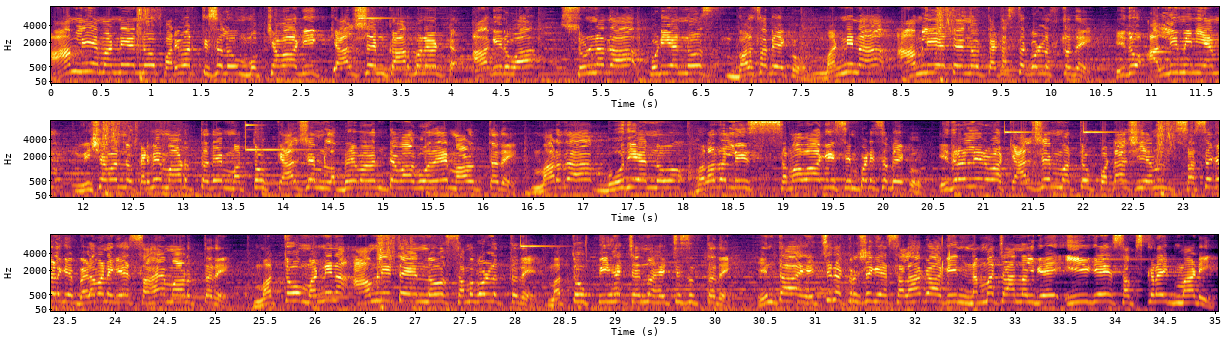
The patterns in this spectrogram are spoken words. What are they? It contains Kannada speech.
ಆಮ್ಲೀಯ ಮಣ್ಣೆಯನ್ನು ಪರಿವರ್ತಿಸಲು ಮುಖ್ಯವಾಗಿ ಕ್ಯಾಲ್ಸಿಯಂ ಕಾರ್ಬೊನೇಟ್ ಆಗಿರುವ ಸುಣ್ಣದ ಪುಡಿಯನ್ನು ಬಳಸಬೇಕು. ಮಣ್ಣಿನ ಆಮ್ಲೀಯತೆಯನ್ನು ತಟಸ್ಥಗೊಳಿಸುತ್ತದೆ. ಇದು ಅಲ್ಯೂಮಿನಿಯಂ ವಿಷವನ್ನು ಕಡಿಮೆ ಮಾಡುತ್ತದೆ ಮತ್ತು ಕ್ಯಾಲ್ಸಿಯಂ ಲಭ್ಯವಂತವಾಗುವುದೇ ಮಾಡುತ್ತದೆ. ಮರದ ಬೂದಿಯನ್ನು ಹೊಲದಲ್ಲಿ ಸಮವಾಗಿ ಸಿಂಪಡಿಸಬೇಕು. ಇದರಲ್ಲಿರುವ ಕ್ಯಾಲ್ಸಿಯಂ ಮತ್ತು ಪೊಟ್ಯಾಷಿಯಂ ಸಸ್ಯಗಳಿಗೆ ಬೆಳವಣಿಗೆ ಸಹಾಯ ಮಾಡುತ್ತದೆ. ಮತ್ತು ಮಣ್ಣಿನ ಆಮ್ಲೀಯತೆಯನ್ನು ಸಮಗೊಳ್ಳುತ್ತದೆ ಮತ್ತು ಪಿಎಚ್ ಅನ್ನು ಹೆಚ್ಚಿಸುತ್ತದೆ. ಇಂತಹ ಹೆಚ್ಚಿನ ಕೃಷಿಗೆ ಸಲಹೆಗಾಗಿ ನಮ್ಮ ಚಾನಲ್ಗೆ ಈಗೇ ಸಬ್ಸ್ಕ್ರೈಬ್ ಮಾಡಿ.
